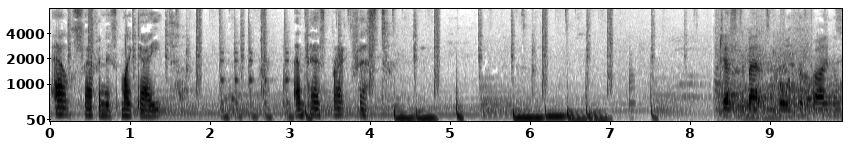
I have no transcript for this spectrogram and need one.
L7 is my gate. And there's breakfast. Just about to board the final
